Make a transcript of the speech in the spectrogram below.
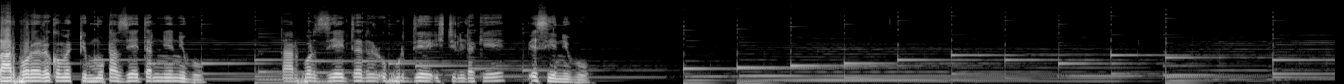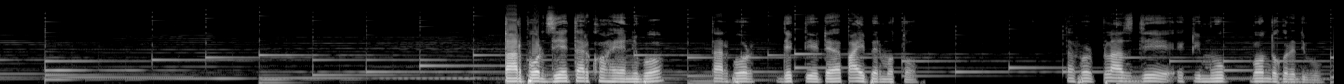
তারপর এরকম একটি মোটা জিআইটার নিয়ে নিব। তারপর জিআইটারের উপর দিয়ে স্টিলটাকে পেঁচিয়ে নিব। তারপর জিআইটার খহাইয়া নিব। তারপর দেখতে এটা পাইপের মতো। তারপর প্লাস দিয়ে একটি মুখ বন্ধ করে দিব।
